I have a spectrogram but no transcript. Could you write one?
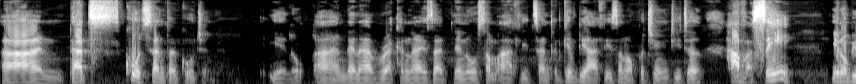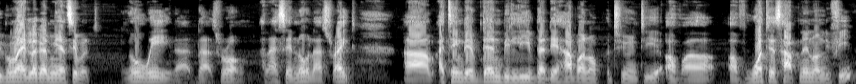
And that's coach-centered coaching, you know. And then I've recognized that, you know, some athlete-centered, give the athletes an opportunity to have a say. You know, people might look at me and say, but no way, that, that's wrong. And I say, no, that's right. Um, I think they've then believed that they have an opportunity of, uh, of what is happening on the field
